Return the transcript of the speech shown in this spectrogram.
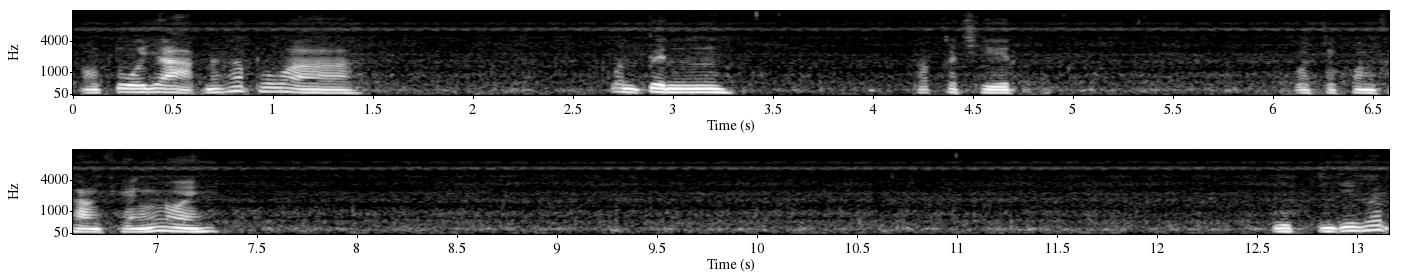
เอาตัวยากนะครับ เพราะว่า มันเป็นผักกระเฉดก็จะค่อนข้างแข็งหน่อย หลุดจริงๆครับ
